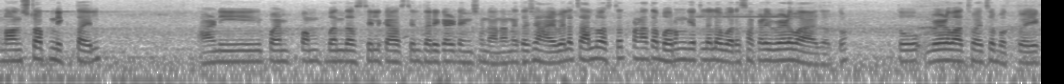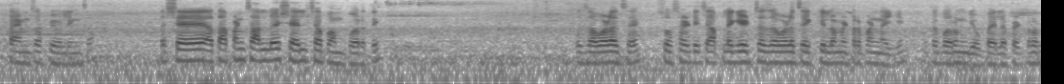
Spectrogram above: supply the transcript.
नॉनस्टॉप निघता येईल. आणि पंप पंप बंद असतील काय असतील तरी काही टेन्शन राहणार नाही. तसे हायवेला चालू असतात पण आता भरून घेतलेलं बरं सकाळी वेळ वाया जातो. तो वेळ वाचवायचा बघतो एक टाईमचा फ्युलिंगचा तसे आता आपण चाललो आहे शेलच्या पंपवरती तो जवळच आहे. सोसायटीच्या आपल्या गेटच्या जवळच एक किलोमीटर पण नाही आहे इथं भरून घेऊ पहिलं पेट्रोल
